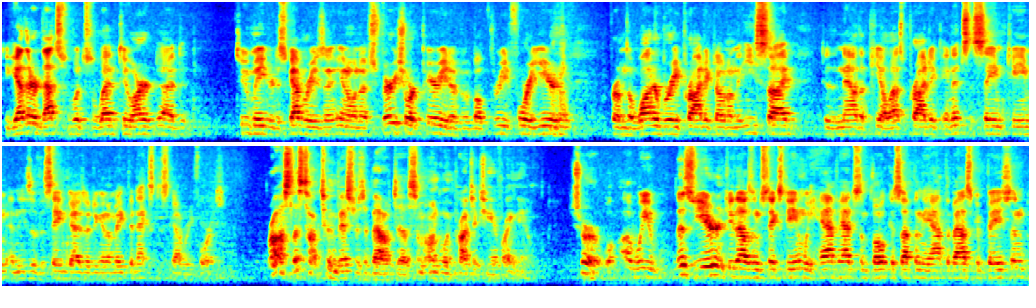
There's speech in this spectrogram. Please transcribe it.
together, that's what's led to our uh, two major discoveries, uh, you know, in a very short period of about three to four years, mm-hmm. from the Waterbury project out on the east side to the, now the PLS project, and it's the same team, and these are the same guys that are going to make the next discovery for us. Ross, let's talk to investors about uh, some ongoing projects you have right now. Sure. Well, uh, we this year in 2016, we have had some focus up in the Athabasca Basin.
